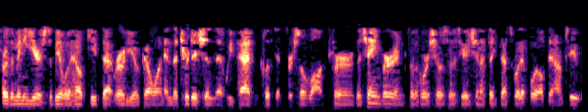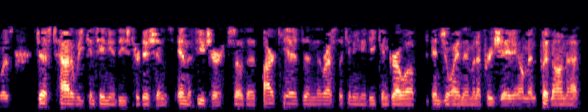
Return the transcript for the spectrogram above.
for the many years to be able to help keep that rodeo going and the tradition that we've had in Clifton for so long. For the chamber and for the Horse Show Association, I think that's what it boiled down to was just how do we continue these traditions in the future so that our kids and the rest of the community can grow up enjoying them and appreciating them and putting on that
